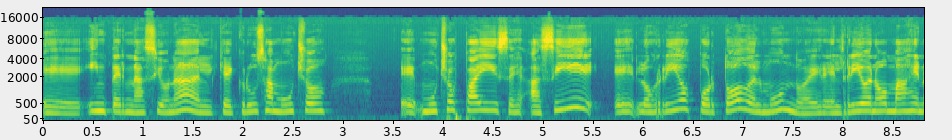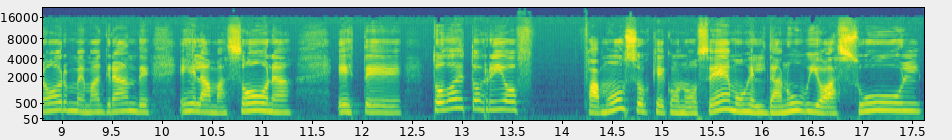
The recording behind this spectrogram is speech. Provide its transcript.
eh, internacional, que cruza muchos eh, muchos países, así eh, los ríos por todo el mundo. El, río más enorme, más grande es el Amazonas. Este, todos estos ríos famosos que conocemos, el Danubio Azul,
